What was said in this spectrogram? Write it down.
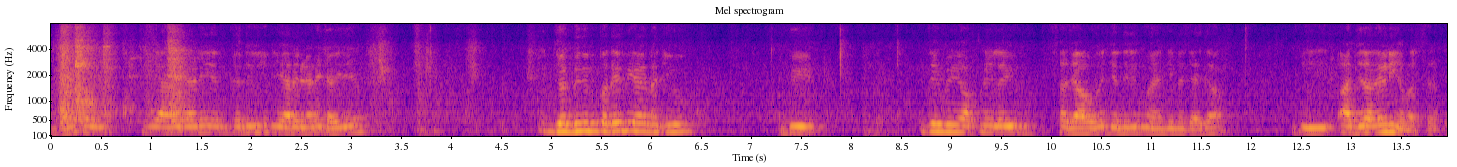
ਬਿਲਕੁਲ ਨਜ਼ਾਰੇ ਲੈਣੇ ਜ਼ਿੰਦਗੀ 'ਚ ਨਜ਼ਾਰੇ ਲੈਣੇ ਚਾਹੀਦੇ ਆ। ਜ਼ਿੰਦਗੀ ਨੂੰ ਕਦੇ ਵੀ ਐ ਨਾ ਜੀਓ ਵੀ ਜਿਵੇਂ ਆਪਣੇ ਲਈ ਸਜ਼ਾ ਹੋਵੇ ਜ਼ਿੰਦਗੀ ਨੂੰ ਐਂ ਜੀਣਾ ਚਾਹੀਦਾ ਵੀ ਅੱਜ ਦਾ ਦਿਨ ਹੀ ਆ ਬਸ। ਸਿਰਫ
